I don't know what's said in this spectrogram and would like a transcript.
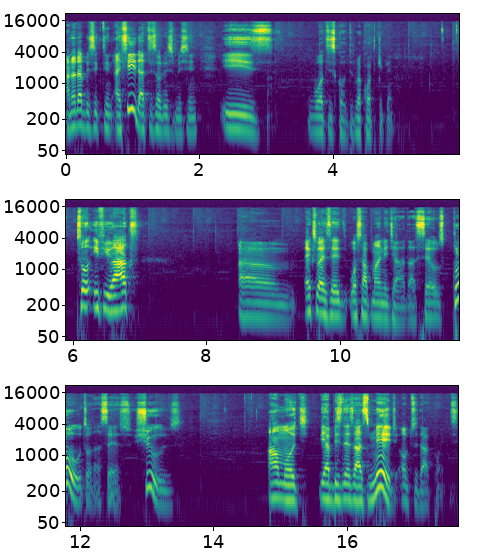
another basic thing I see that is always missing is what is called record keeping. So if you ask um, XYZ WhatsApp manager that sells clothes or that sells shoes, how much their business has made up to that point.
